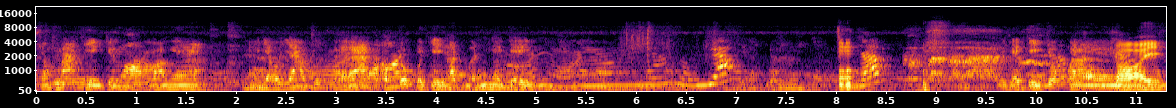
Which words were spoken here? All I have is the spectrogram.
sống bán nhiên trường thọ nha. Giàu giàu sức khỏe cầu chúc cho chị hết bệnh nha chị. Dám bây giờ chị chúc à, rồi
